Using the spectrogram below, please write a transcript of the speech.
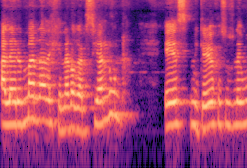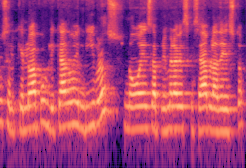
a la hermana de Genaro García Luna es mi querido Jesús Lemus el que lo ha publicado en libros, no es la primera vez que se habla de esto.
